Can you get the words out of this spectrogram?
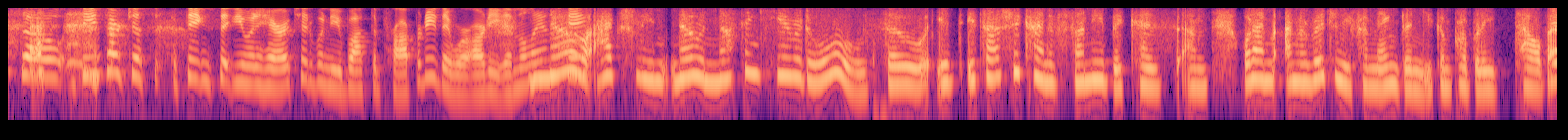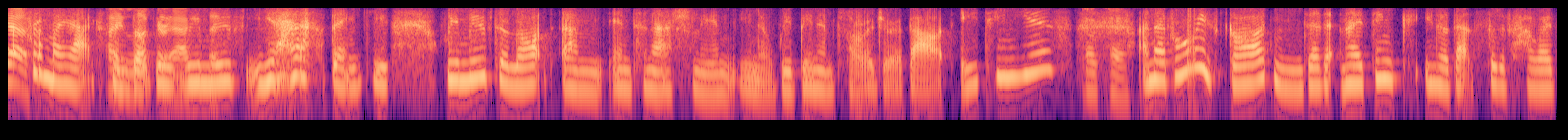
so these are just things that you inherited when you bought the property. They were already in the landscape. No, actually, no, nothing here at all. So it, it's actually kind of funny because, um, well, I'm I'm originally from England. You can probably tell that Yes, from my accent. I love but we, your we moved. Yeah, thank you. We moved a lot um, internationally, and you know, we've been in Florida about 18 years. Okay. And I've always gardened, and and I think you know that's sort of how I've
